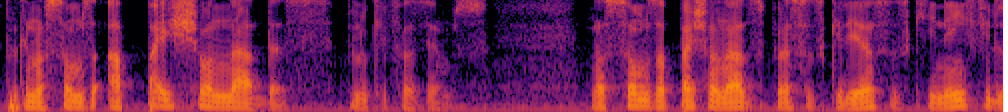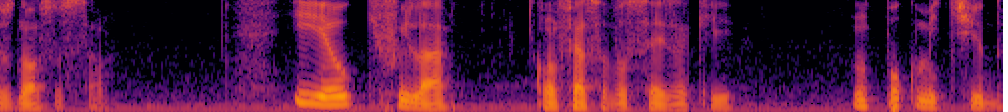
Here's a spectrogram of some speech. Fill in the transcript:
porque nós somos apaixonadas pelo que fazemos. Nós somos apaixonados por essas crianças que nem filhos nossos são. E eu que fui lá, confesso a vocês aqui, um pouco metido,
